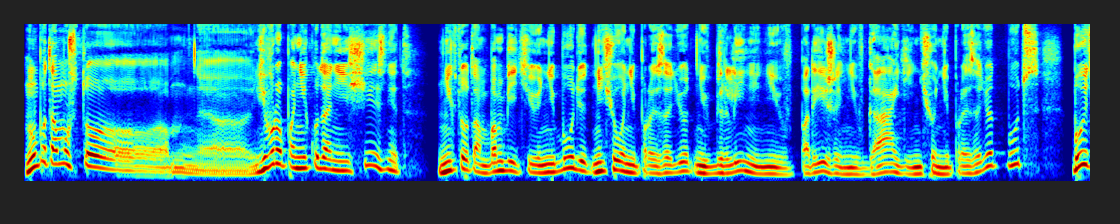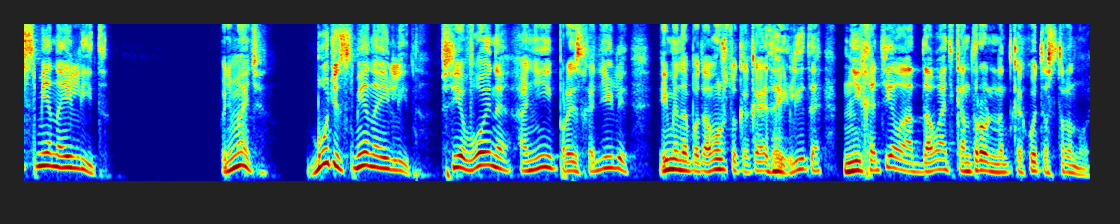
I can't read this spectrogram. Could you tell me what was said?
Ну, потому что э, Европа никуда не исчезнет, никто там бомбить ее не будет, ничего не произойдет ни в Берлине, ни в Париже, ни в Гааге, ничего не произойдет. Будет, будет смена элит. Понимаете? Будет смена элит. Все войны, они происходили именно потому, что какая-то элита не хотела отдавать контроль над какой-то страной.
